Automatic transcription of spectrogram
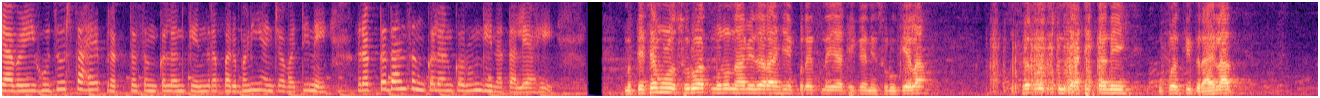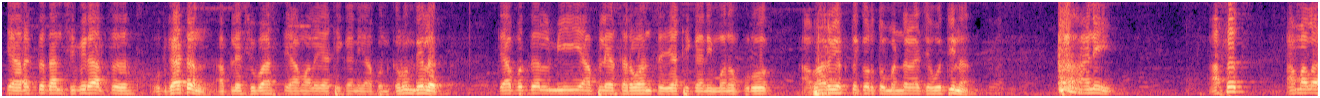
यावेळी हुजूर साहेब रक्त संकलन केंद्र परभणी यांच्या वतीने रक्तदान संकलन करून घेण्यात आले आहे. मग त्याच्यामुळे सुरुवात म्हणून आम्ही जरा हे प्रयत्न या ठिकाणी सुरू केला. सर्वजण या ठिकाणी उपस्थित राहिलात. या रक्तदान शिबिराचं उद्घाटन आपल्या शुभास्ते आम्हाला या ठिकाणी आपण करून दिलं त्याबद्दल मी आपल्या सर्वांचं या ठिकाणी मनपूर्वक आभार व्यक्त करतो मंडळाच्या वतीनं. आणि असंच आम्हाला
